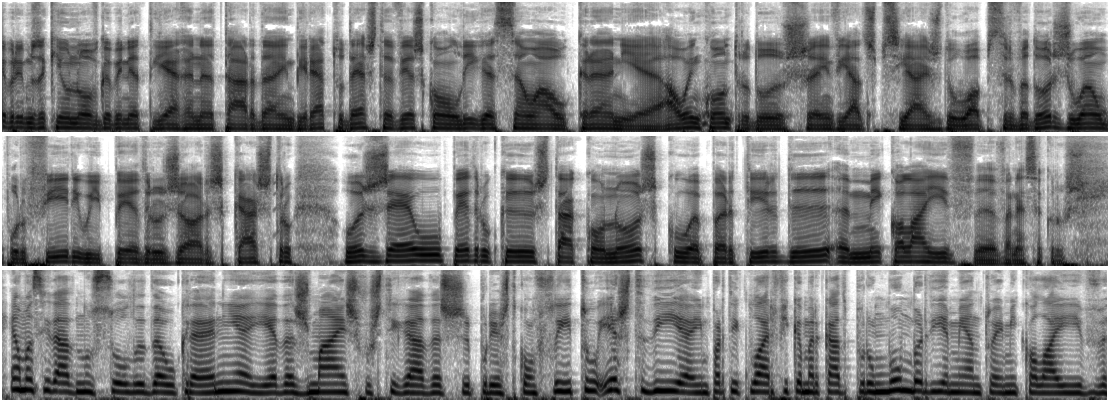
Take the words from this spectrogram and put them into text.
abrimos aqui um novo gabinete de guerra na tarde em direto, desta vez com ligação à Ucrânia, ao encontro dos enviados especiais do Observador, João Porfírio e Pedro Jorge Castro. Hoje é o Pedro que está connosco a partir de Mykolaiv, Vanessa Cruz. É uma cidade no sul da Ucrânia e é das mais fustigadas por este conflito. Este dia, em particular, fica marcado por um bombardeamento em Mykolaiv.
